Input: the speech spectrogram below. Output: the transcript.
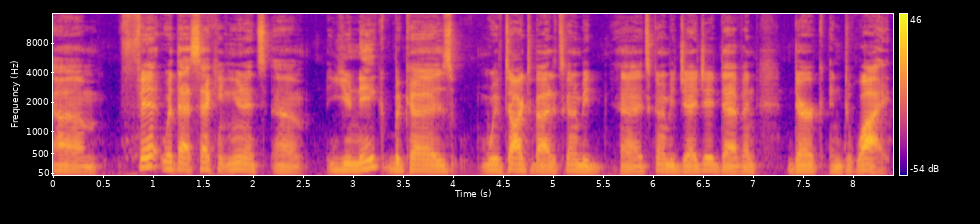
um, fit with that second unit's um, unique because we've talked about it's going to be uh, it's going to be JJ Devin, Dirk, and Dwight.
